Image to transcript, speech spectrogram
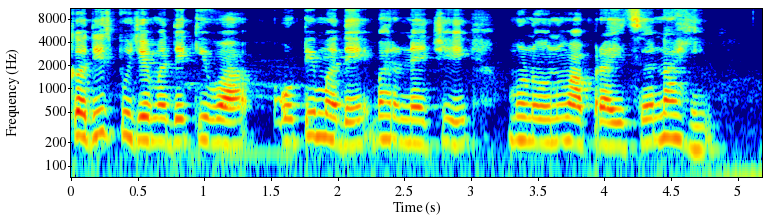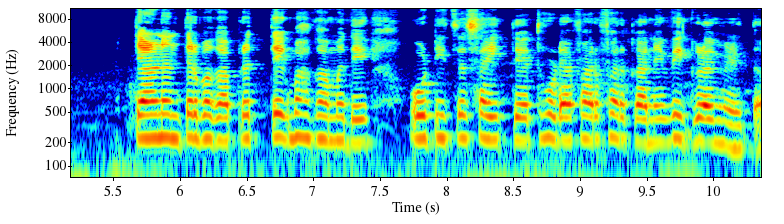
कधीच पूजेमध्ये किंवा ओटीमध्ये भरण्याची म्हणून वापरायचं नाही. त्यानंतर बघा प्रत्येक भागामध्ये ओटीचं साहित्य थोड्याफार फरकाने वेगळं मिळतं.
